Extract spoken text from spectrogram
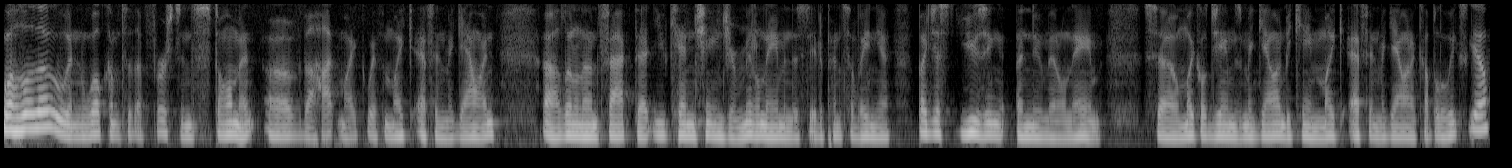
Well, hello, and welcome to the first installment of the Hot Mic with Mike F. and McGowan. A little known fact that you can change your middle name in the state of Pennsylvania by just using a new middle name. So, Michael James McGowan became Mike F. and McGowan a couple of weeks ago.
